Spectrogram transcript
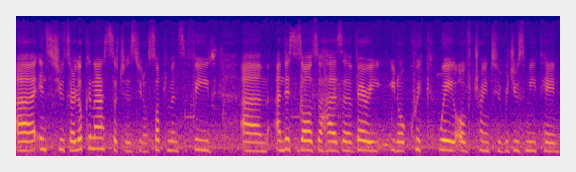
uh, institutes are looking at, such as you know supplements, feed, um, and this is also has a very you know quick way of trying to reduce methane.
